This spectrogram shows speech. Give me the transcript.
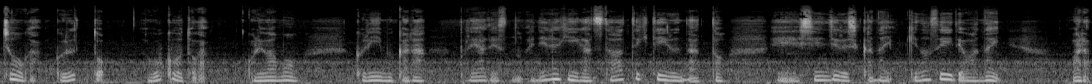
腸がぐるっと動く音が。これはもうクリームからプレアデスのエネルギーが伝わってきているんだと、えー、信じるしかない気のせいではないわら、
